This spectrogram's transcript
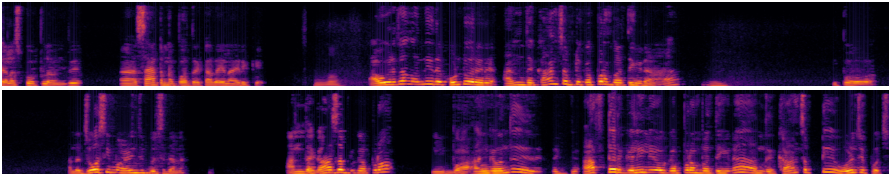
டெலஸ்கோப்ல வந்து சாட்டனை பார்த்த கதையெல்லாம் இருக்கு. அவரு தான் வந்து இதை கொண்டு வர்றாரு அந்த கான்செப்டுக்கு அப்புறம் பாத்தீங்கன்னா. இப்போ அந்த ஜோசியமா அழிஞ்சு போச்சு தானே அந்த. கான்செப்டுக்கு அப்புறம் அங்க வந்து ஆஃப்டர் கலீலியோவுக்கு அப்புறம் பாத்தீங்கன்னா அந்த கான்செப்டே ஒழிஞ்சு போச்சு.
